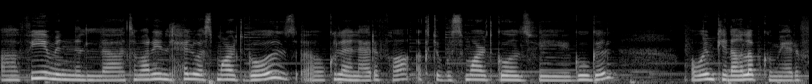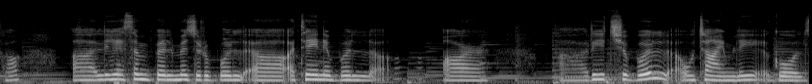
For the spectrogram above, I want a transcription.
في من التمارين الحلوة SMART goals آه وكلنا نعرفها. اكتبوا SMART goals في جوجل أو يمكن أغلبكم يعرفها آه اللي هي simple measurable attainable or reachable و timely goals.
